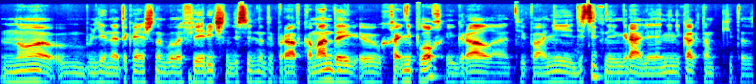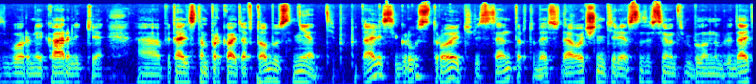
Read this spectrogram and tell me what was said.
Но, блин, это, конечно, было феерично. Действительно, ты прав. Команда э, неплохо играла. Типа, они действительно играли. Они не как там какие-то сборные карлики а, пытались там парковать автобус. Нет, типа, пытались игру строить через центр туда-сюда. Очень интересно за всем этим было наблюдать.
